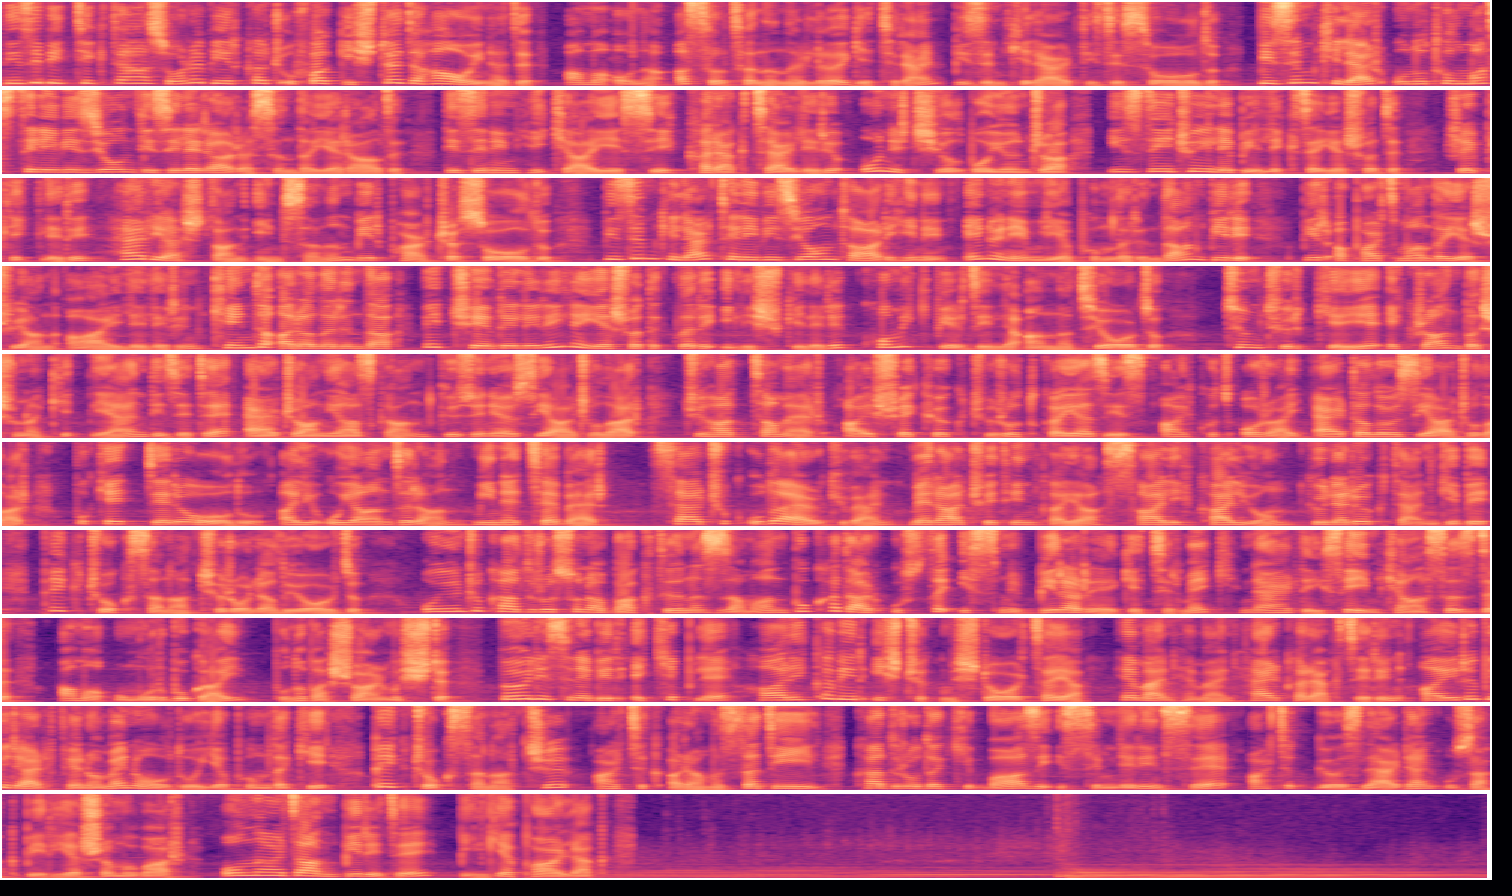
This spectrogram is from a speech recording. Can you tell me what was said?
Dizi bittikten sonra birkaç ufak işte daha oynadı ama ona asıl tanınırlığı getiren Bizimkiler dizisi oldu. Bizimkiler unutulmaz televizyon dizileri arasında yer aldı. Dizinin hikayesi, karakterleri 13 yıl boyunca izleyiciyle birlikte yaşadı. Replikleri her yaştan insanın bir parçası oldu. Bizimkiler televizyon tarihinin en önemli yapımlarından biri. Bir apartmanda yaşayan ailelerin kendi aralarında ve çevreleriyle yaşadıkları ilişkileri komik bir dille anlatıyordu. Tüm Türkiye'yi ekran başına kitleyen dizide Ercan Yazgan, Güzin Özyağcılar, Cihat Tamer, Ayşe Kökçü, Rutka Yaziz, Aykut Oray, Erdal Özyağcılar, Buket Dereoğlu, Ali Uyandıran, Mine Teber, Selçuk Uluergüven, Meral Çetinkaya, Salih Kalyon, Güler Ökten gibi pek çok sanatçı rol alıyordu. Oyuncu kadrosuna baktığınız zaman bu kadar usta ismi bir araya getirmek neredeyse imkansızdı. Ama Umur Bugay bunu başarmıştı. Böylesine bir ekiple harika bir iş çıkmıştı ortaya. Hemen hemen her karakterin ayrı birer fenomen olduğu yapımdaki pek çok sanatçı artık aramızda değil. Kadrodaki bazı isimlerin ise artık gözlerden uzak bir yaşamı var. Onlardan biri de Bilge Parlak.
